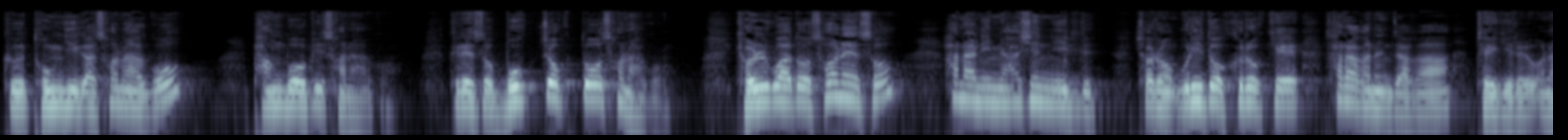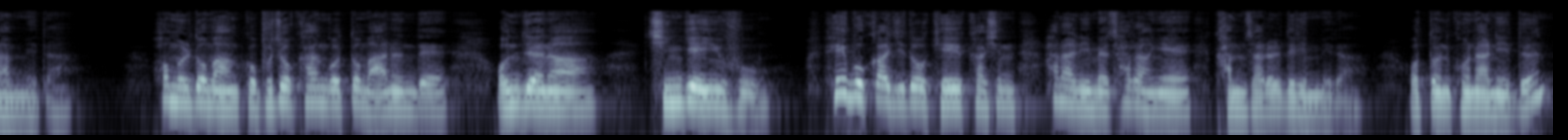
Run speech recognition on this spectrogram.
그 동기가 선하고 방법이 선하고 그래서 목적도 선하고 결과도 선해서 하나님이 하신 일 처럼 우리도 그렇게 살아가는 자가 되기를 원합니다. 허물도 많고 부족한 것도 많은데 언제나 징계 이후 회복까지도 계획하신 하나님의 사랑에 감사를 드립니다. 어떤 고난이든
